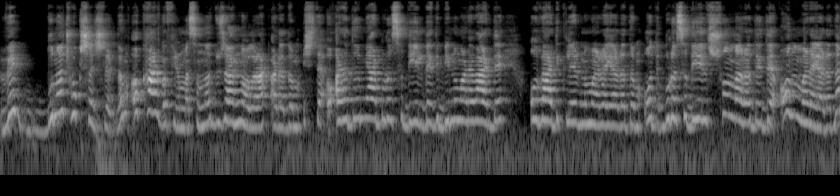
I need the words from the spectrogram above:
Ve buna çok şaşırdım. O kargo firmasını düzenli olarak aradım. İşte o aradığım yer burası değil dedi. Bir numara verdi. O verdikleri numarayı aradım. O burası değil şunlara dedi. O numarayı aradım.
